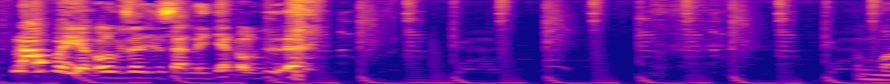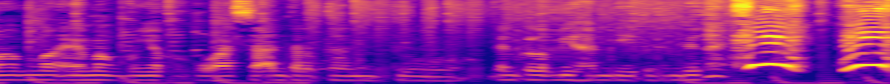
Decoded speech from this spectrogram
kenapa ya kalau misalnya seandainya kalau bisa mama emang punya kekuasaan tertentu dan kelebihan dia itu sendiri heh heh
